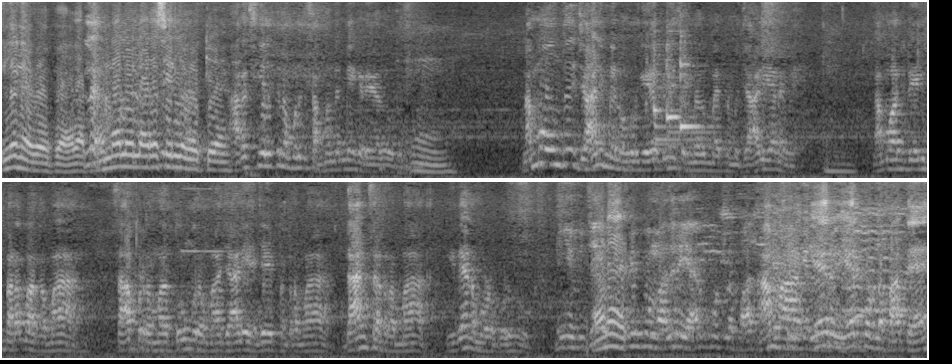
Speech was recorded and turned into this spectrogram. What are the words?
இல்லண்ணே இப்ப முன்னால உள்ள அரசியல் ஓகே. அரசியலுக்கு நம்மளுக்கு சம்பந்தமே கிடையாது ஒரு ம். நம்ம வந்து ஜாலி மேன் உங்களுக்கு ஏற்கனவே சொன்னது மாதிரி நம்ம ஜாலியானவே நம்ம வந்து டெய்லி படம் பார்க்கமா சாப்பிடுறோமா? தூங்குறோமா? ஜாலியா என்ஜாய் பண்றோமா? டான்ஸ் ஆடுறோமா? இதுதான் நம்மளோட பொழுதுபோக்கு நீங்க ஆனா- விஜய் இப்ப மதுரை ஏர்போர்ட்ல ஆமா பார்த்து ஏர் ஏர்போர்ட்ல பார்த்தேன்.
